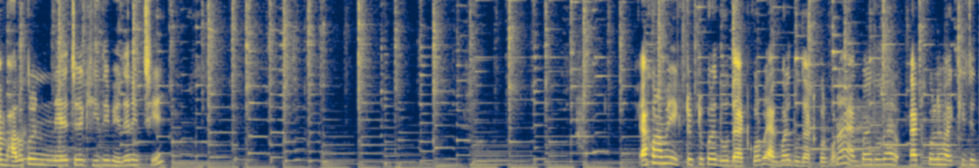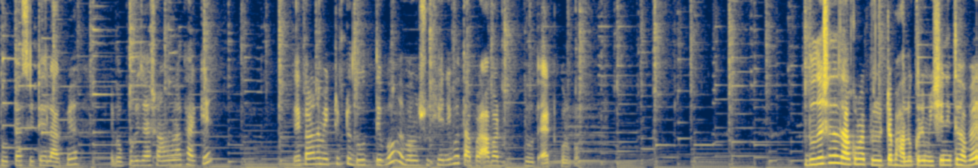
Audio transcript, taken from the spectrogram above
আমি ভালো করে নেড়ে চেড়ে ঘি দিয়ে ভেজে নিচ্ছি। এখন আমি একটু একটু করে দুধ অ্যাড করব, একবারে দুধ অ্যাড করব না, একবারে দুধ অ্যাড করলে হয় কি যে দুধটা সিটে লাগবে এবং পুড়ে যাওয়ার সম্ভাবনা থাকে। এর কারণে আমি একটু একটু দুধ দেবো এবং শুকিয়ে নিব, তারপর আবার দুধ অ্যাড করব। দুধের সাথে জালকুমার পিউরিটা ভালো করে মিশিয়ে নিতে হবে।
